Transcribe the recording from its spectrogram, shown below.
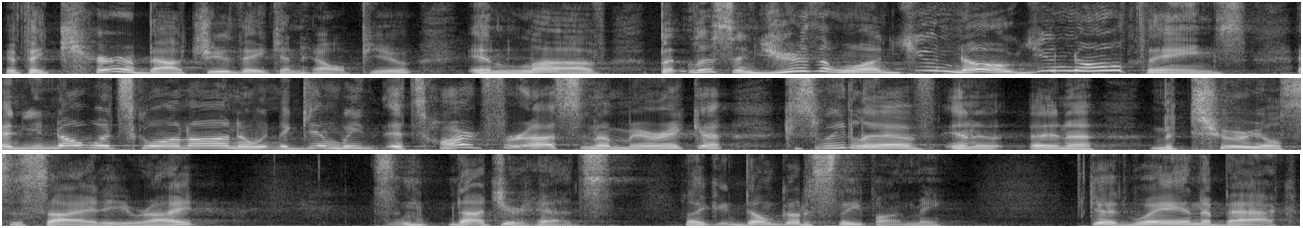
if they care about you, they can help you in love. But listen, you're the one, you know, you know things and you know what's going on. And again, we, it's hard for us in America because we live in a, in a material society, right? It's not your heads. Like, don't go to sleep on me. Good, way in the back.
